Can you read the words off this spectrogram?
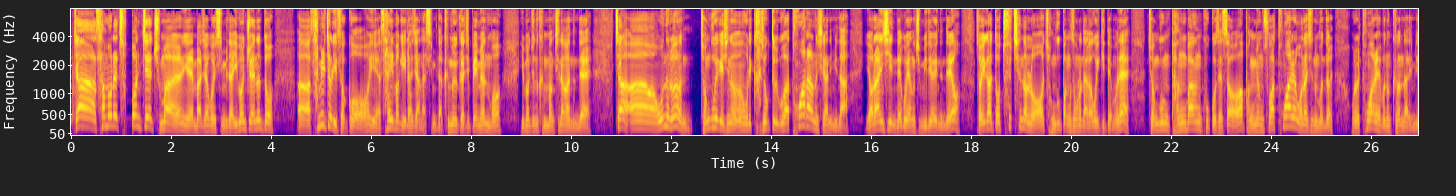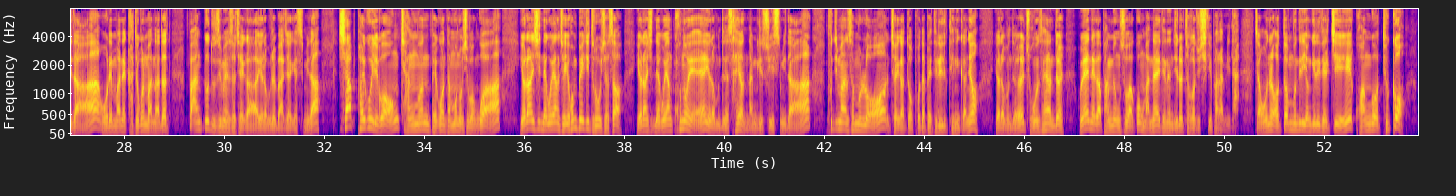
자, 3월의 첫 번째 주말, 예, 맞이하고 있습니다. 이번 주에는 또, 아, 3일절이 있었고, 예, 4일밖에 일하지 않았습니다. 금요일까지 빼면 뭐, 이번 주는 금방 지나갔는데, 자, 아, 오늘은 전국에 계시는 우리 가족들과 통화를 하는 시간입니다. 11시 내 고향 준비되어 있는데요. 저희가 또 two 채널로 전국 방송으로 나가고 있기 때문에 전국 방방 곳곳에서 박명수와 통화를 원하시는 분들 오늘 통화를 해보는 그런 날입니다. 오랜만에 가족을 만나듯 빵긋 웃으면서 제가 여러분들 맞이하겠습니다. 샵 8910 장문 100원 단문 50원과 11시 내 고향 저희 홈페이지 들어오셔서 11시 내 고향 코너에 여러분들의 사연 남길 수 있습니다. 푸짐한 선물로 저희가 또 보답해 드릴 테니까요. 여러분들 좋은 사연들 왜 내가 박명수와 꼭 만나야 되는지를 적어주시기 바랍니다. 자, 오늘 어떤 분들이 연결이 될지 광고 듣고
